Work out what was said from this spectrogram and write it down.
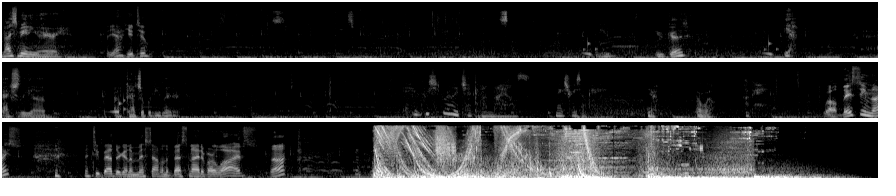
Nice meeting you, Harry. Yeah, you too. You, you good? Yeah. Actually, uh, I'll catch up with you later. Hey, we should really check in on Miles. Make sure he's okay. Yeah, I will. Okay. Well, they seem nice. Too bad they're gonna miss out on the best night of our lives, huh?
